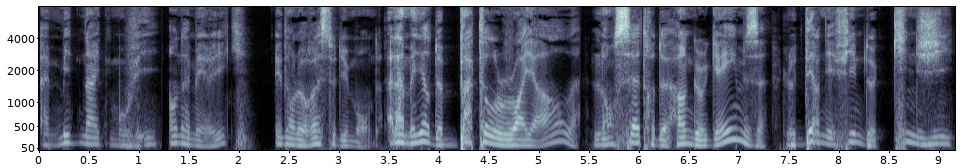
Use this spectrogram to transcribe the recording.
un midnight movie en Amérique et dans le reste du monde. À la manière de Battle Royale, l'ancêtre de Hunger Games, le dernier film de Kinji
